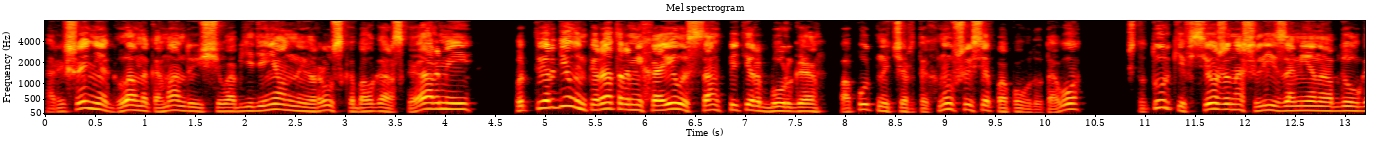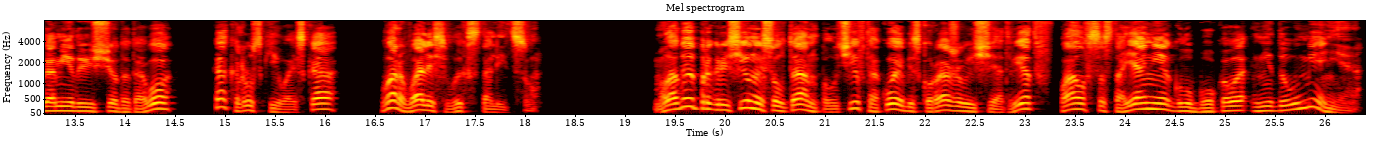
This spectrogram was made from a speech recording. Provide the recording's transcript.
решение главнокомандующего объединенной русско-болгарской армией подтвердил император Михаил из Санкт-Петербурга, попутно чертыхнувшийся по поводу того, что турки все же нашли замену Абдулгамиду еще до того, как русские войска ворвались в их столицу. Молодой прогрессивный султан, получив такой обескураживающий ответ, впал в состояние глубокого недоумения.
